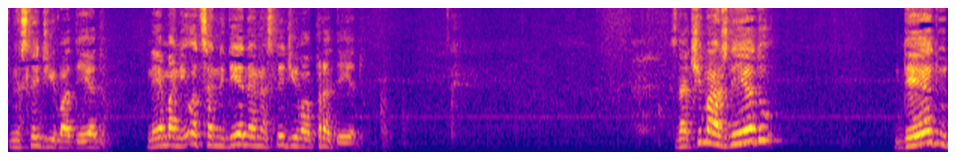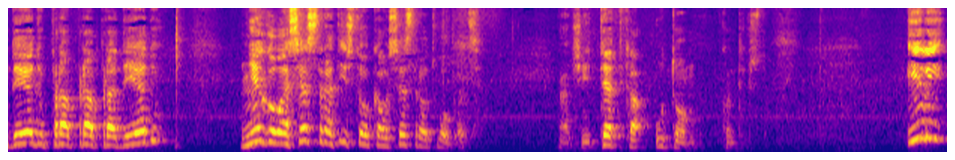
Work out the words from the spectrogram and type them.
nasljeđiva dedu. Nema ni oca ni djeda, nasljeđiva pradedu. Znači, imaš dedu, dedu, dedu, pra, pra, pra, dedu, Njegova sestra isto kao sestra od tvog oca. Znači, tetka u tom kontekstu. Ili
